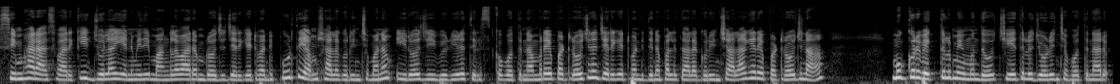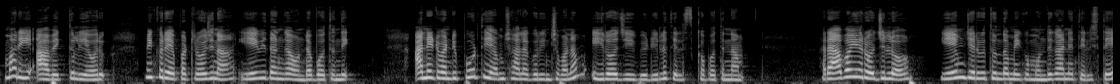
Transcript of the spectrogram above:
సింహరాశి వారికి జూలై ఎనిమిది మంగళవారం రోజు జరిగేటువంటి పూర్తి అంశాల గురించి మనం ఈరోజు ఈ వీడియోలో తెలుసుకోబోతున్నాం. రేపటి రోజున జరిగేటువంటి దిన ఫలితాల గురించి అలాగే రేపటి రోజున ముగ్గురు వ్యక్తులు మీ ముందు చేతులు జోడించబోతున్నారు. మరి ఆ వ్యక్తులు ఎవరు? మీకు రేపటి రోజున ఏ విధంగా ఉండబోతుంది? అనేటువంటి పూర్తి అంశాల గురించి మనం ఈరోజు ఈ వీడియోలో తెలుసుకోబోతున్నాం. రాబోయే రోజుల్లో ఏం జరుగుతుందో మీకు ముందుగానే తెలిస్తే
